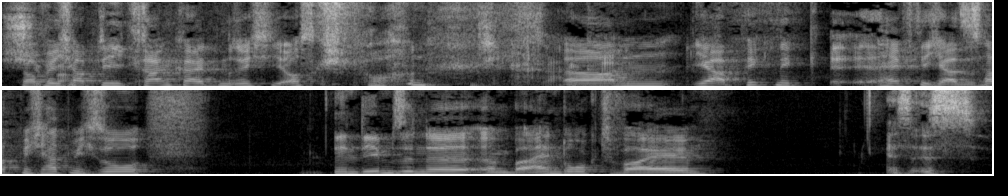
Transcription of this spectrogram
Ich hoffe, ich habe die Krankheiten richtig ausgesprochen. Ähm, ja, Picknick äh, heftig. Also es hat mich, hat mich so in dem Sinne ähm, beeindruckt, weil es ist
